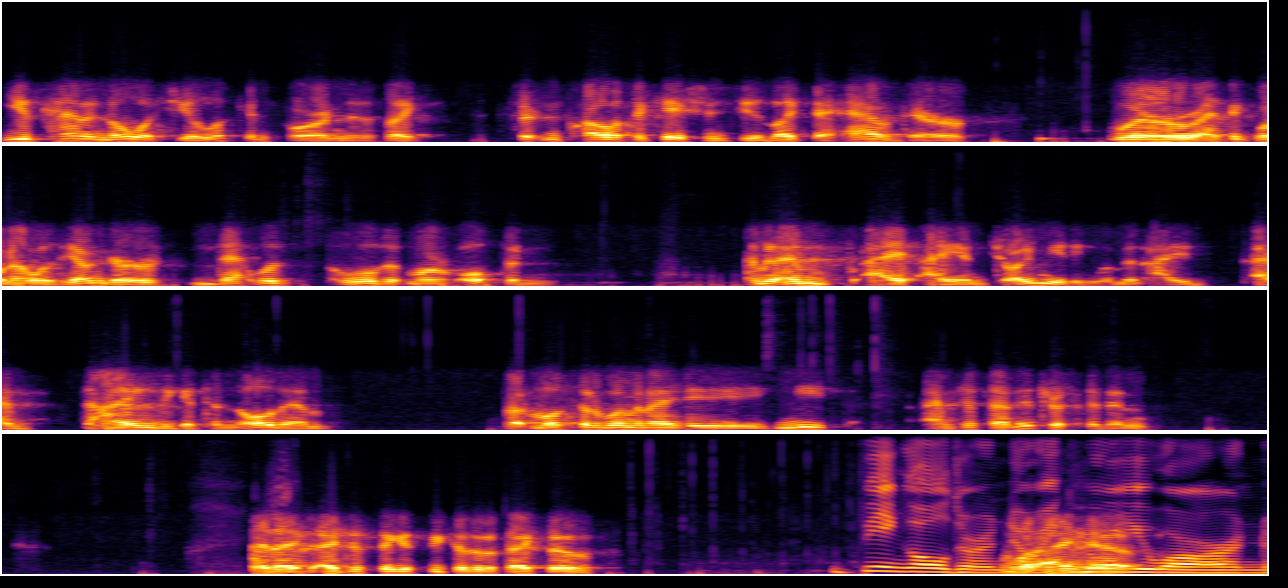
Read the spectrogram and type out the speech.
You kind of know what you're looking for, and there's like certain qualifications you'd like to have there. Where I think when I was younger, that was a little bit more open. I mean, I'm I, I enjoy meeting women. I I'm dying to get to know them, but most of the women I meet, I'm just not interested in. And I, I just think it's because of the fact of being older and knowing I who have- you are and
